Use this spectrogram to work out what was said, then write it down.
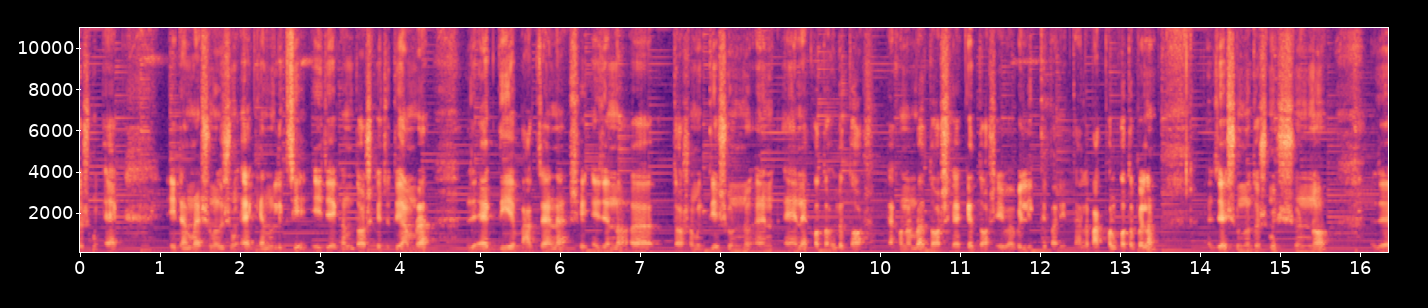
দশমিক এক। এটা আমরা শূন্য দশমিক এক কেন লিখছি? এই যে এখানে দশকে যদি আমরা এক দিয়ে ভাগ যায় না, সে এই জন্য দশমিক দিয়ে শূন্য এনে কত হলো? দশ। এখন আমরা দশ একে দশ এইভাবে লিখতে পারি। তাহলে ভাগফল কত পেলাম? যে শূন্য দশমিক শূন্য, যে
